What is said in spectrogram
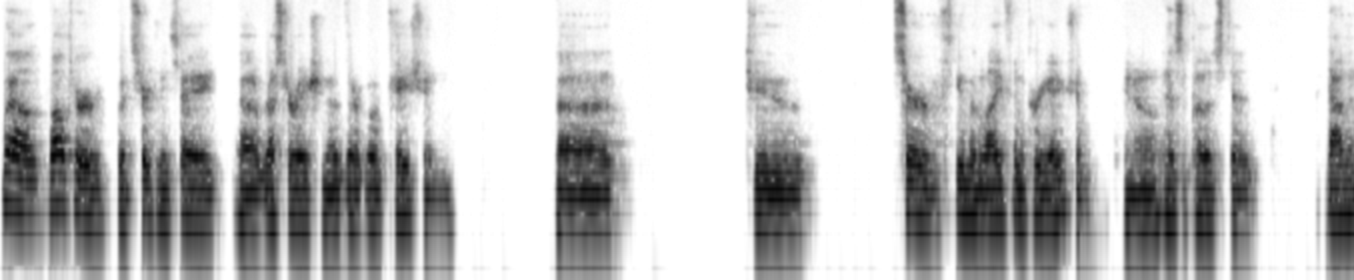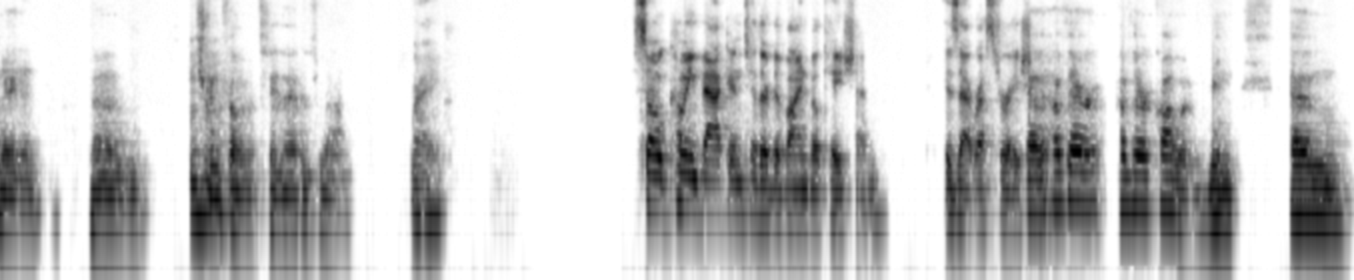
Well, Walter would certainly say uh, restoration of their vocation uh, to serve human life and creation, you know, as opposed to dominate it. Um, Mhm, Stringfellow would say that as well. Right. So coming back into their divine vocation, is that restoration? Uh, of their of their calling. I mean, and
